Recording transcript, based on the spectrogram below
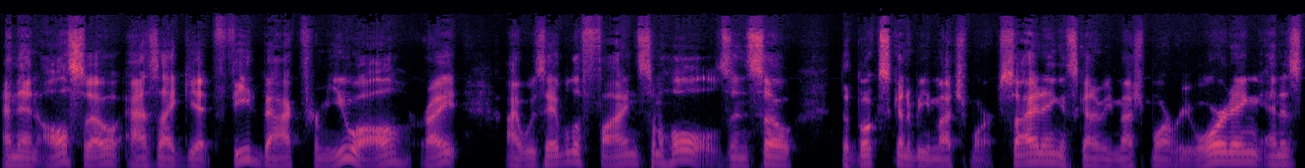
and then also as i get feedback from you all right i was able to find some holes and so the book's going to be much more exciting it's going to be much more rewarding and it's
